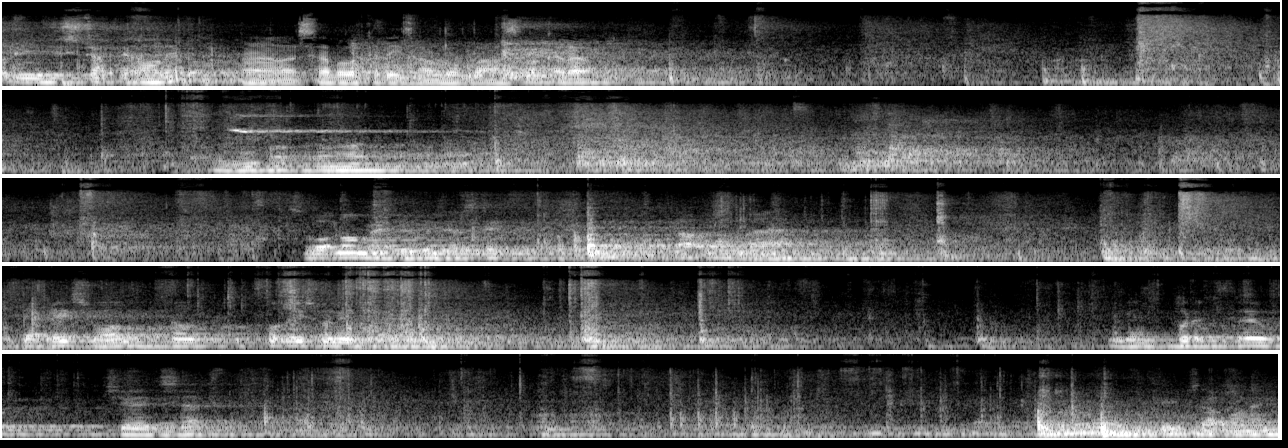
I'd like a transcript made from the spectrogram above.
And you just strap it on it. Right, let's have a look at these handlebars. Look at that. So what normally do is I stick that one there. Get this one, I'll put this one in. Again, put it through chain set. Keeps that one in.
